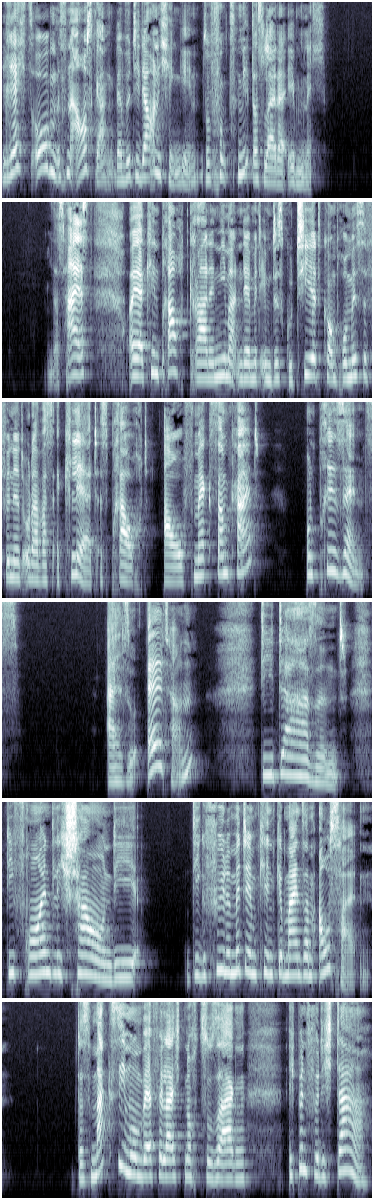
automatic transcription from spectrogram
rechts oben ist ein Ausgang, da wird die da auch nicht hingehen. So funktioniert das leider eben nicht. Das heißt, euer Kind braucht gerade niemanden, der mit ihm diskutiert, Kompromisse findet oder was erklärt. Es braucht Aufmerksamkeit und Präsenz. Also Eltern, die da sind, die freundlich schauen, die die Gefühle mit dem Kind gemeinsam aushalten. Das Maximum wäre vielleicht noch zu sagen, ich bin für dich da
